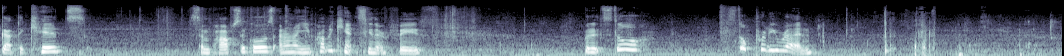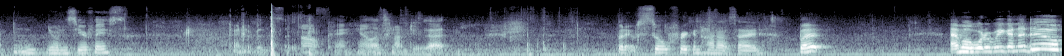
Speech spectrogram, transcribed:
Got the kids. Some popsicles. I don't know, you probably can't see their face. But it's still, still pretty red. Mm, You want to see your face? Kind of. Ins- oh, okay, yeah, let's not do that. But it was so freaking hot outside. But, Emma, what are we gonna do?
